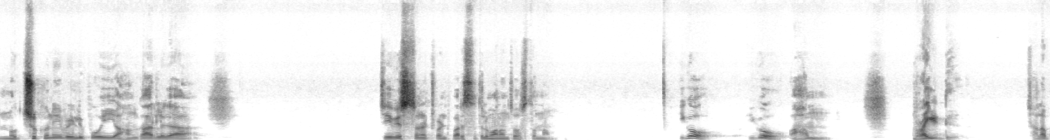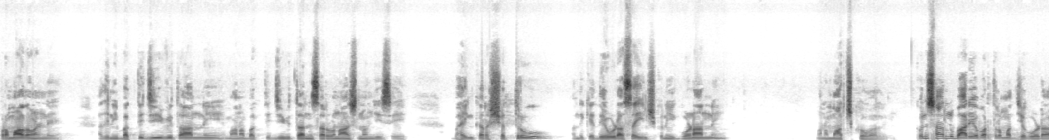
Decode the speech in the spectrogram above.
నొచ్చుకుని వెళ్ళిపోయి అహంకారులుగా జీవిస్తున్నటువంటి పరిస్థితులు మనం చూస్తున్నాం. ఇగో ఇగో అహం ప్రైడ్ చాలా ప్రమాదం అండి. అది నీ భక్తి జీవితాన్ని మన భక్తి జీవితాన్ని సర్వనాశనం చేసే భయంకర శత్రువు. అందుకే దేవుడు అసహించుకుని ఈ గుణాన్ని మనం మార్చుకోవాలి. కొన్నిసార్లు భార్యాభర్తల మధ్య కూడా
